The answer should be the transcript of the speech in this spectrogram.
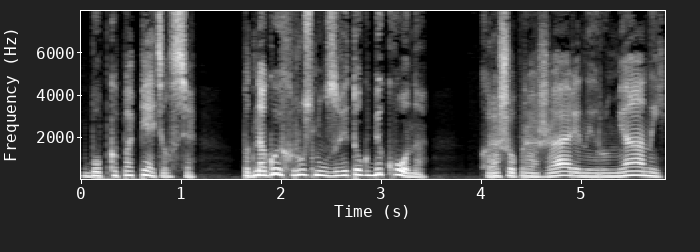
Бобка попятился. Под ногой хрустнул завиток бекона. Хорошо прожаренный, румяный,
